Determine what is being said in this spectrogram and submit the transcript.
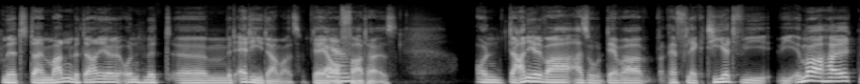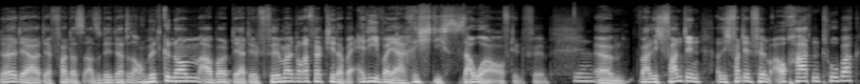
mit deinem Mann, mit Daniel und mit, ähm, mit Eddie damals, der ja, ja auch Vater ist. Und Daniel war, also der war reflektiert wie, wie immer halt, ne? Der, der fand das, also der, der hat das auch mitgenommen, aber der hat den Film halt noch reflektiert. Aber Eddie war ja richtig sauer auf den Film. Ja. Ähm, weil ich fand den, also ich fand den Film auch harten Tobak.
